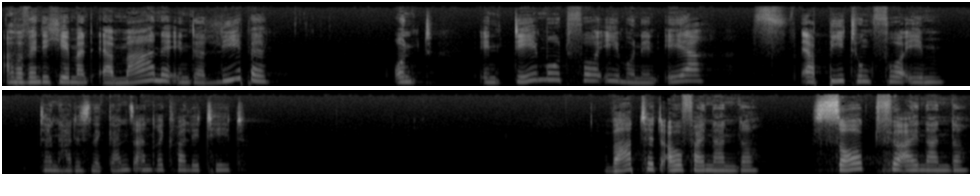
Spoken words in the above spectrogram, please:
Aber wenn ich jemand ermahne in der Liebe und in Demut vor ihm und in Ehrerbietung vor ihm, dann hat es eine ganz andere Qualität. Wartet aufeinander, sorgt füreinander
